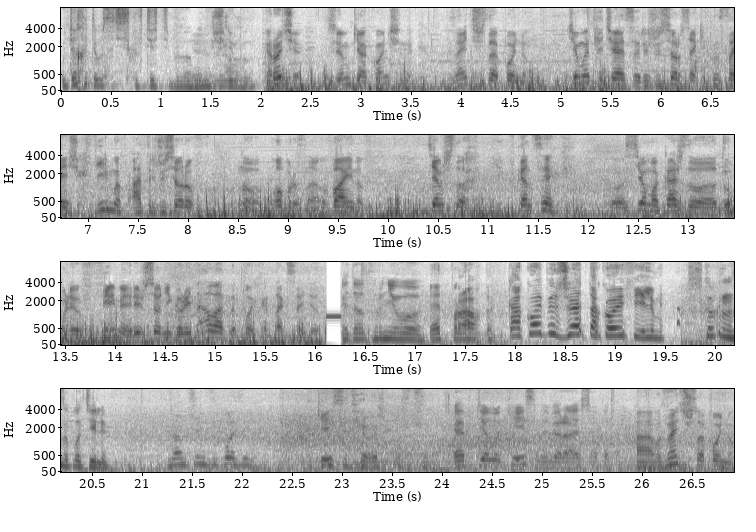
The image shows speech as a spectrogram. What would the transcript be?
У тебя хотя бы сосиска в тесте была, меня ничего не было. Короче, съемки окончены. Знаете, что я понял? Чем отличается режиссер всяких настоящих фильмов от режиссеров, ну, образно, вайнов? Тем, что в конце съемок каждого дубля в фильме режиссер не говорит, а ладно, похер, так сойдет. Это вот про него. Это правда. Какой бюджет, такой фильм? Сколько нам заплатили? Нам что не заплатили. Ты кейсы делаешь просто. Я делаю кейсы, набираюсь опыта. А, вот знаете, что я понял?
